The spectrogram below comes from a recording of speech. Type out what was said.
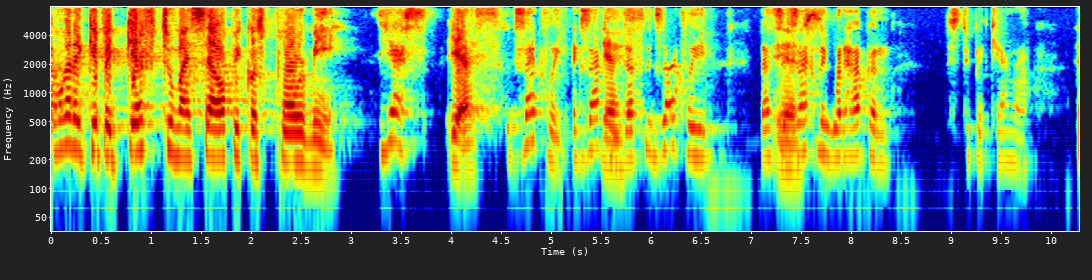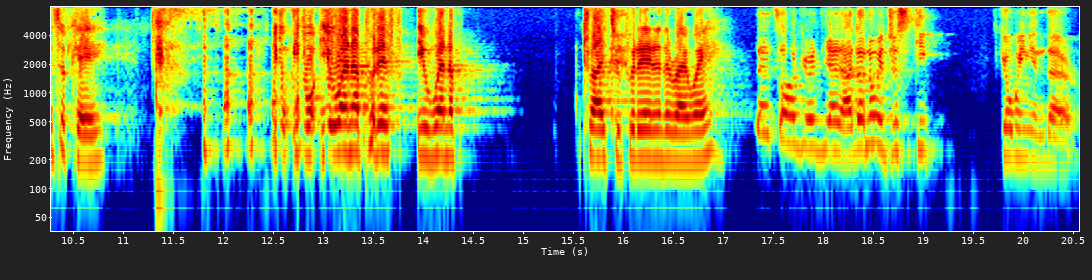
I'm gonna give a gift to myself because poor me. Yes. Yes. Exactly. Exactly. Yes. That's exactly that's yes. exactly what happened. Stupid camera. It's okay. you, you, you wanna put it you wanna try to put it in the right way? That's all good. Yeah, I don't know. It just keep going in the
